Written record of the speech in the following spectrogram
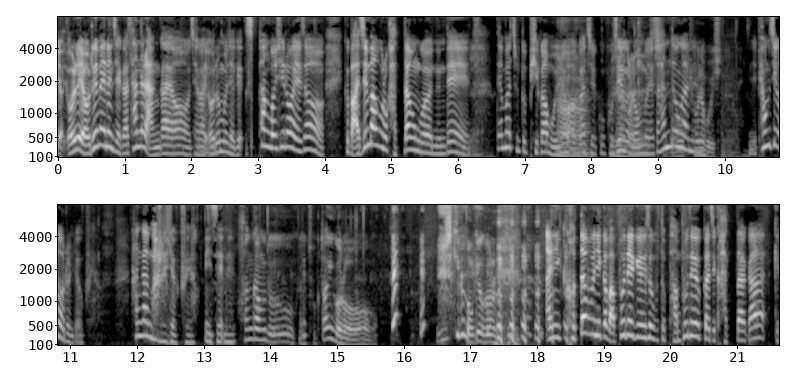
여- 원래 여름에는 제가 산을 안 가요. 제가 음. 여름을 되게 습한 걸 싫어해서 그 마지막으로 갔다 온 거였는데 네. 때마침 또 비가 몰려와가지고 고생을 고생 많이 너무 해서. 한동안은. 이제 평지 걸으려고요. 한강 걸으려고요. 이제는 한강도 그냥 적당히 걸어. 20km 넘게 걸어. 아니 그 걷다 보니까 마포대교에서부터 반포대교까지 갔다가 이렇게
